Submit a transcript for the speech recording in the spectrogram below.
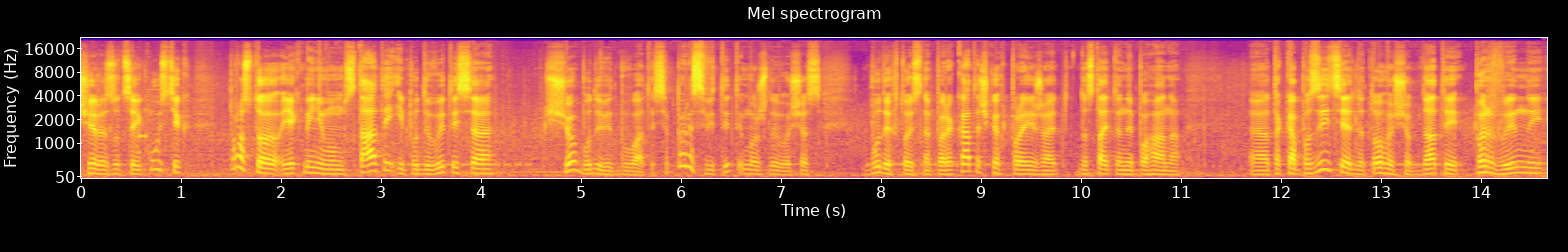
через оцей кустик. Просто, як мінімум, стати і подивитися, що буде відбуватися. Пересвітити, можливо, зараз буде хтось на перекаточках проїжджати. Достатньо непогана е, така позиція для того, щоб дати первинний,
